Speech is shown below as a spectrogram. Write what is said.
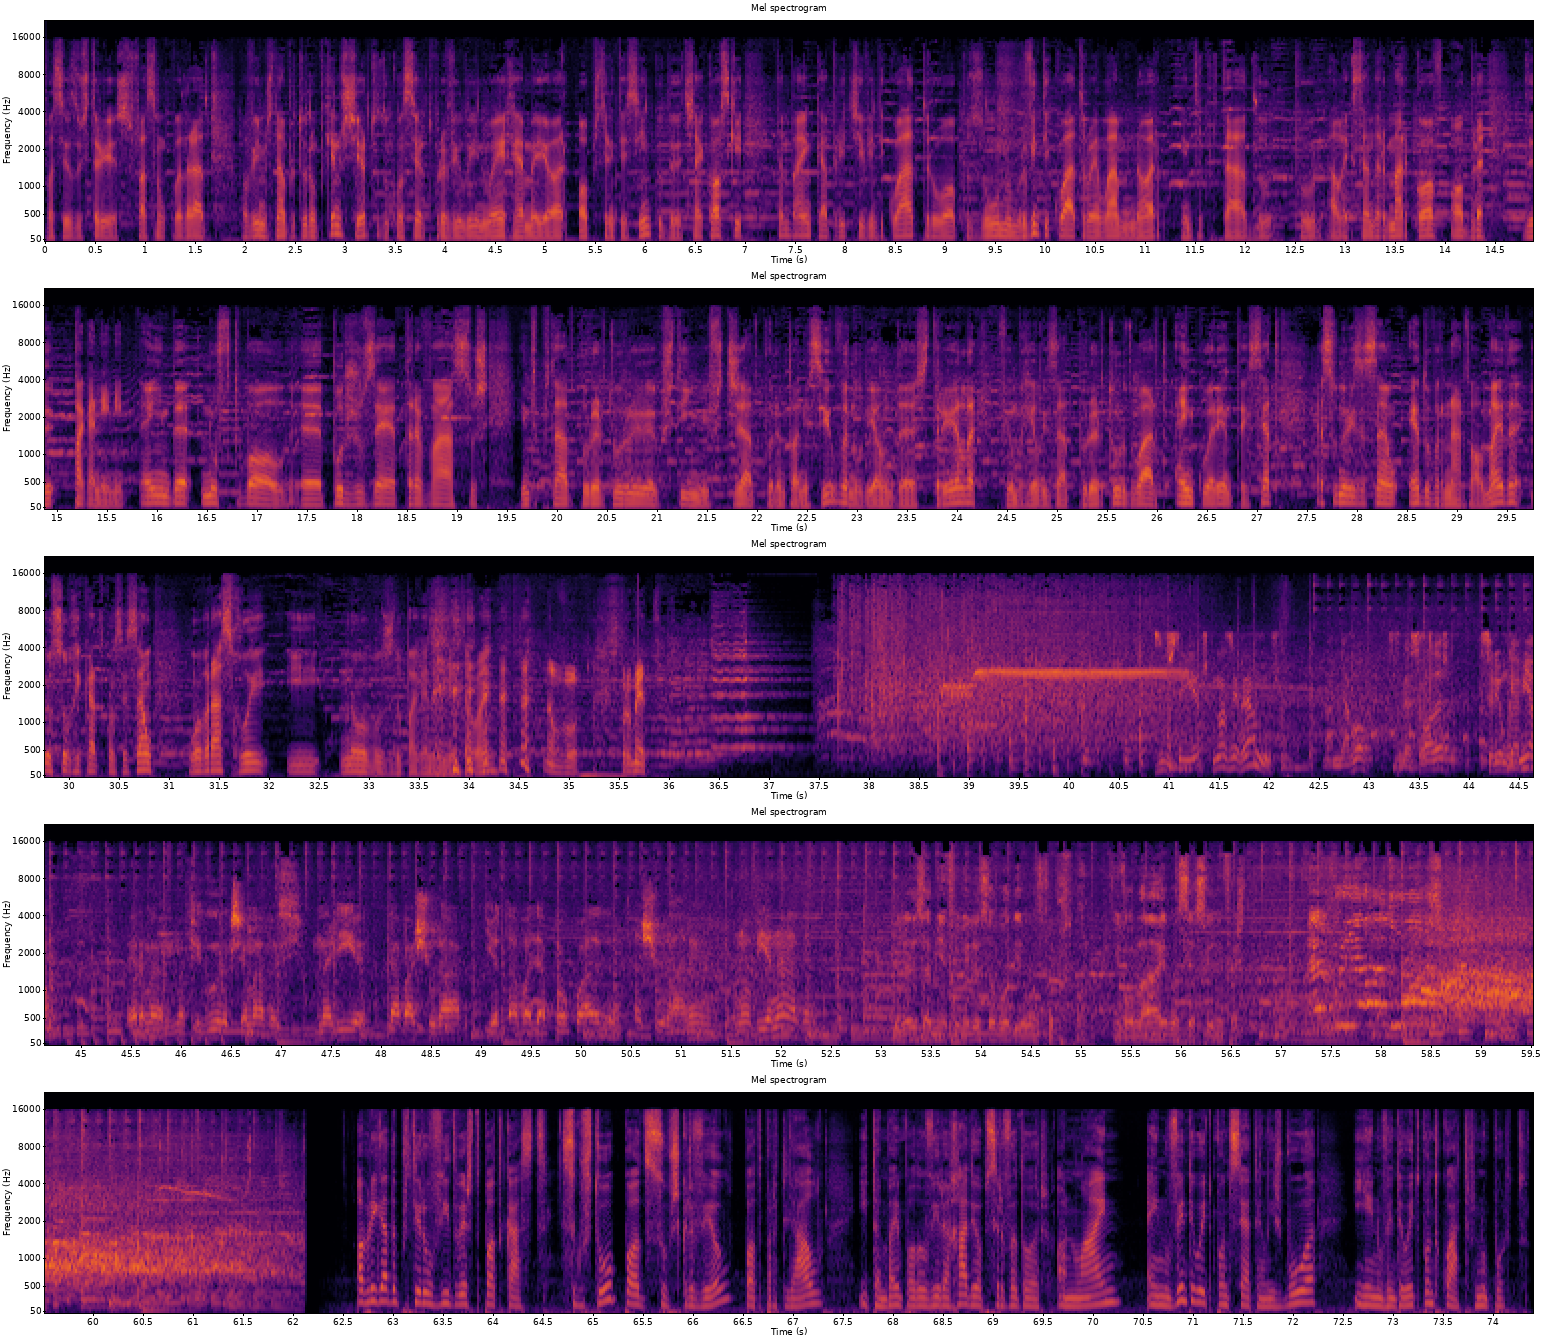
vocês os três façam um quadrado. Ouvimos na abertura um pequeno excerto do concerto para violino em Ré maior, Opus 35, de Tchaikovsky, também Capricci 24, Opus 1, número 24 em Lá menor, interpretado por Alexander Markov, obra de Paganini. Ainda no futebol, eh, por José Travassos, interpretado por Artur Agostinho e festejado por António Silva, no Leão da Estrela, filme realizado por Artur Duarte em 47. A sonorização é do Bernardo Almeida. Eu sou o Ricardo Conceição. Um abraço, Rui, e não abuses do Paganini, está bem? não vou, prometo. Existem erros que nós erramos. A minha avó, se tivesse rodas, seria um caminhão. Era uma, uma figura que chamava-se Maria, estava a chorar e eu estava a olhar para o quadro, a chorar, hein? não via nada. Eu já disse à minha família, eu só vou dia 11 para Portugal. E vou lá e vou ser recebido em festa. É feriado hoje! Obrigada por ter ouvido este podcast. Se gostou, pode subscrevê-lo, pode partilhá-lo e também pode ouvir a Rádio Observador online em 98.7 em Lisboa e em 98.4 no Porto.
